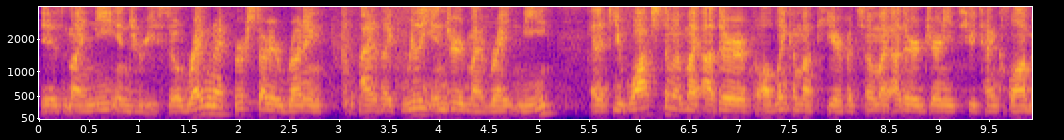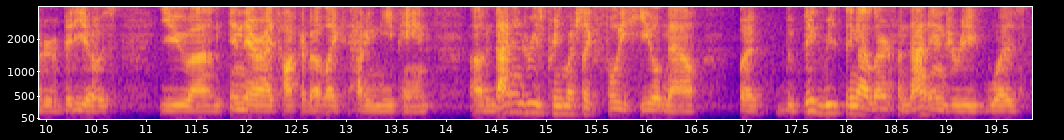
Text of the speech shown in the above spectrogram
is my knee injury. So right when I first started running, I like really injured my right knee. And if you watch some of my other, I'll link them up here, but some of my other Journey to 10 kilometer videos, you um, in there I talk about like having knee pain. Um, that injury is pretty much like fully healed now. But the big thing I learned from that injury was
